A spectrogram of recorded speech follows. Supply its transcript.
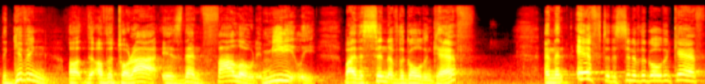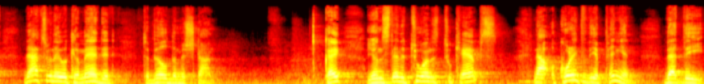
The giving uh, the, of the Torah is then followed immediately by the sin of the golden calf. And then after the sin of the golden calf, that's when they were commanded to build the Mishkan. Okay? You understand the two, two camps? Now, according to the opinion that the,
